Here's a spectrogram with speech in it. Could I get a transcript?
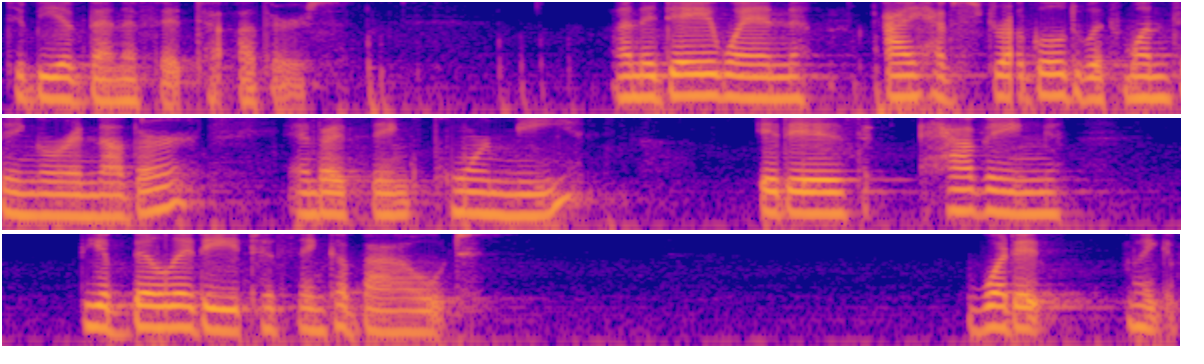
to be of benefit to others? On a day when I have struggled with one thing or another, and I think, poor me, it is having the ability to think about what it, like,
